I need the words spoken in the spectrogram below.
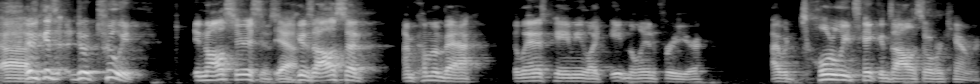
Uh, because, dude, truly, in all seriousness, Yeah. Gonzalez said, "I'm coming back. Atlanta's paying me like eight million for a year." I would totally take Gonzalez over Cameron.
